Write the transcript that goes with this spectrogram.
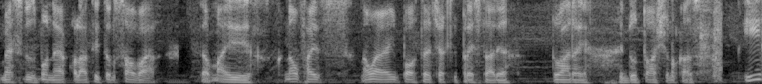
mestre dos bonecos lá tentando salvar. Então, mas não faz. não é importante aqui pra história do Aranha, e do Tocha no caso. E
